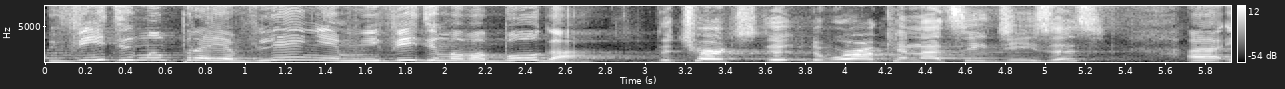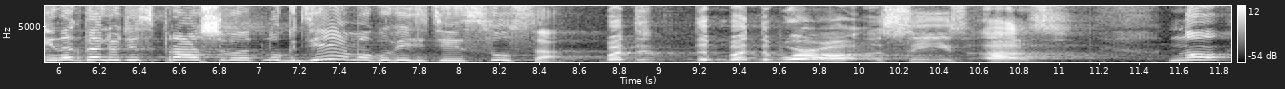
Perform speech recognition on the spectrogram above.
видимым проявлением невидимого Бога. The church, the, the world cannot see Jesus, А, Иногда люди спрашивают, ну где я могу видеть Иисуса? but the, the, but the world sees us. Но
